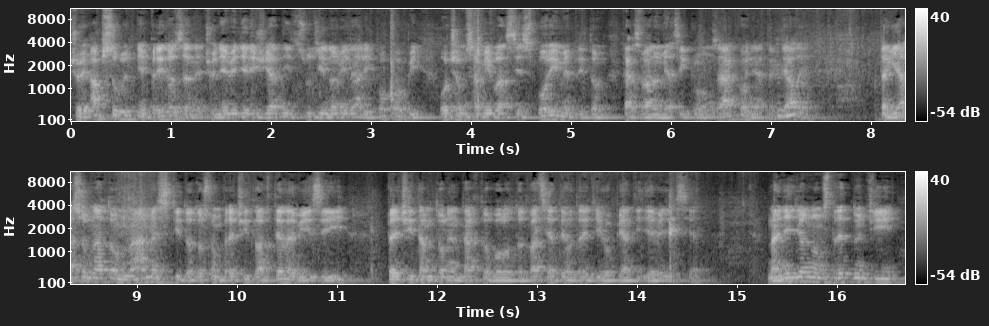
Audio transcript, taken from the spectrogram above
čo je absolútne prirodzené, čo nevedeli žiadni cudzí novinári pochopiť, o čom sa my vlastne sporíme pri tom tzv. jazykovom zákone a tak mhm. ďalej. Tak ja som na tom námestí, toto som prečítal v televízii, prečítam to len takto, bolo to 23.5.90. Na nedelnom stretnutí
